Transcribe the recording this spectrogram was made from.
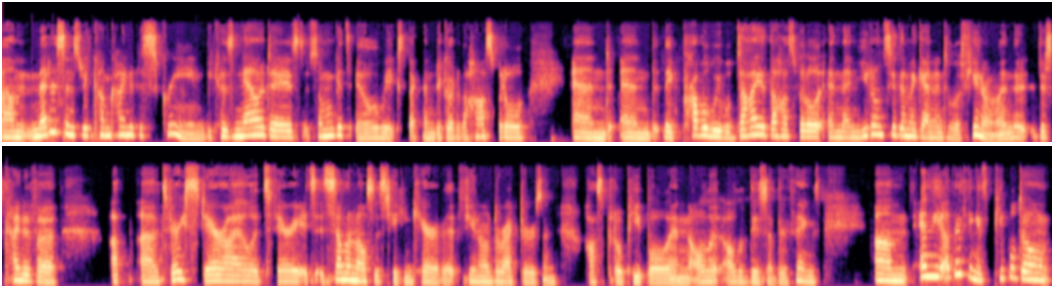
um, medicine has become kind of a screen because nowadays if someone gets ill we expect them to go to the hospital and and they probably will die at the hospital and then you don't see them again until the funeral and there, there's kind of a uh, it's very sterile. It's very it's, it's someone else is taking care of it. Funeral directors and hospital people and all all of these other things. Um, and the other thing is people don't.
